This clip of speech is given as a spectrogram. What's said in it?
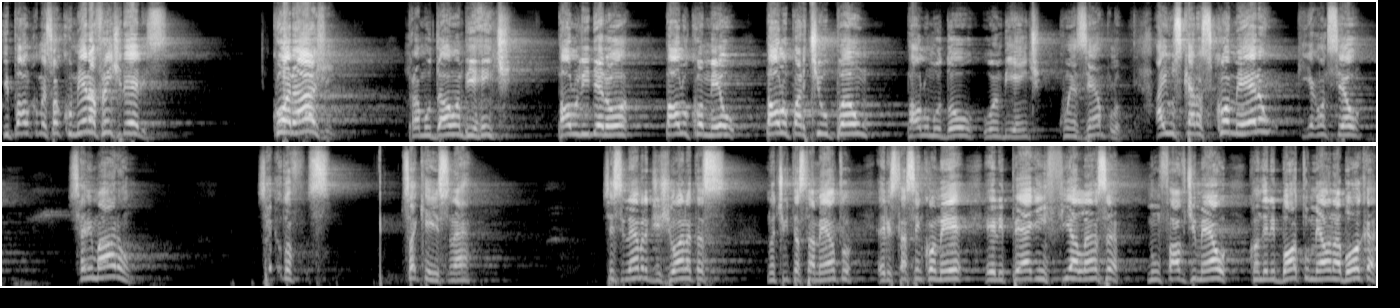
e Paulo começou a comer na frente deles. Coragem para mudar o ambiente. Paulo liderou, Paulo comeu, Paulo partiu o pão, Paulo mudou o ambiente com exemplo. Aí os caras comeram, o que, aconteceu? Se animaram. Sabe que eu tô. Sabe que é isso, né? Você se lembra de Jonatas no Antigo Testamento? Ele está sem comer, ele pega enfia a lança num favo de mel. Quando ele bota o mel na boca,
